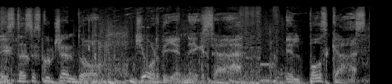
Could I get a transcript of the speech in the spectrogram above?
Estás escuchando Jordi Anexa, el podcast.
